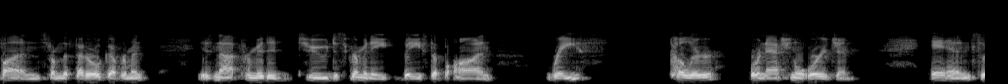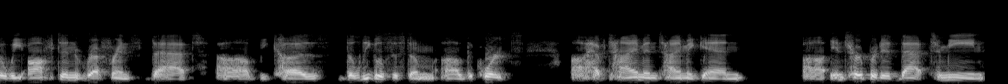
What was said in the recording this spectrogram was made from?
funds from the federal government is not permitted to discriminate based upon race, color, or national origin. And so we often reference that uh, because the legal system, uh, the courts, uh, have time and time again uh, interpreted that to mean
